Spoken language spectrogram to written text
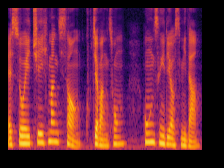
SOH 희망지성 국제방송 홍승일이었습니다.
